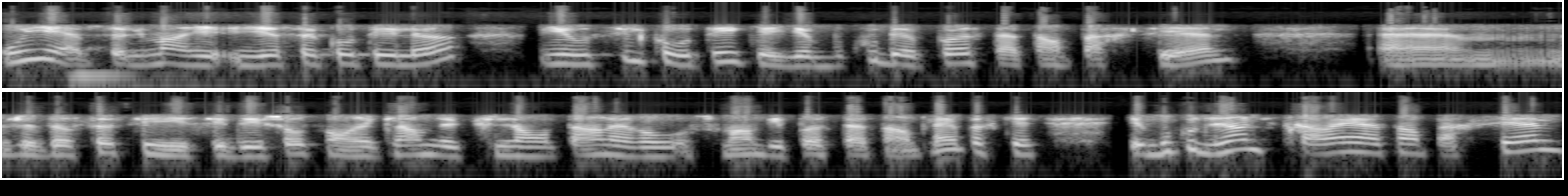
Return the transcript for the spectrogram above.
Oui, absolument. Il y a ce côté-là, mais il y a aussi le côté qu'il y a beaucoup de postes à temps partiel. Euh, je veux dire, ça, c'est des choses qu'on réclame depuis longtemps, le rehaussement des postes à temps plein, parce qu'il y a beaucoup de gens qui travaillent à temps partiel,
